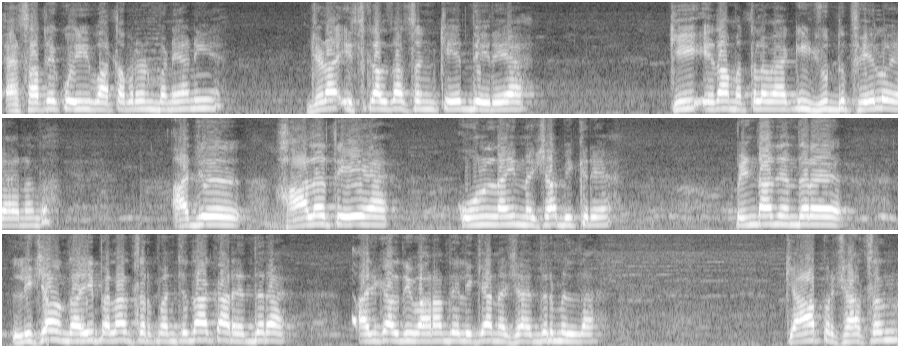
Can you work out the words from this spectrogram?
ਐਸਾ ਤੇ ਕੋਈ ਵਾਤਾਵਰਣ ਬਣਿਆ ਨਹੀਂ ਹੈ। ਜਿਹੜਾ ਇਸ ਗੱਲ ਦਾ ਸੰਕੇਤ ਦੇ ਰਿਹਾ ਕਿ ਇਹਦਾ ਮਤਲਬ ਹੈ ਕਿ ਯੁੱਧ ਫੇਲ ਹੋਇਆ ਇਹਨਾਂ ਦਾ। ਅੱਜ ਹਾਲਤ ਇਹ ਹੈ ਆਨਲਾਈਨ ਨਸ਼ਾ ਵਿਕ ਰਿਹਾ ਪਿੰਡਾਂ ਦੇ ਅੰਦਰ ਲਿਖਿਆ ਹੁੰਦਾ ਸੀ, ਪਹਿਲਾਂ ਸਰਪੰਚ ਦਾ ਘਰ ਇੱਧਰ ਹੈ ਅੱਜ ਕੱਲ ਦੀਵਾਰਾਂ ਤੇ ਲਿਖਿਆ ਨਸ਼ਾ ਇੱਧਰ ਮਿਲਦਾ। ਕਿਆ ਪ੍ਰਸ਼ਾਸਨ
